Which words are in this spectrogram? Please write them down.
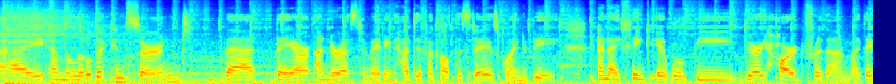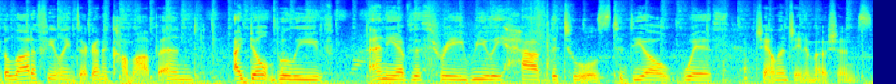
I am a little bit concerned that they are underestimating how difficult this day is going to be. And I think it will be very hard for them. I think a lot of feelings are going to come up, and I don't believe any of the three really have the tools to deal with challenging emotions.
